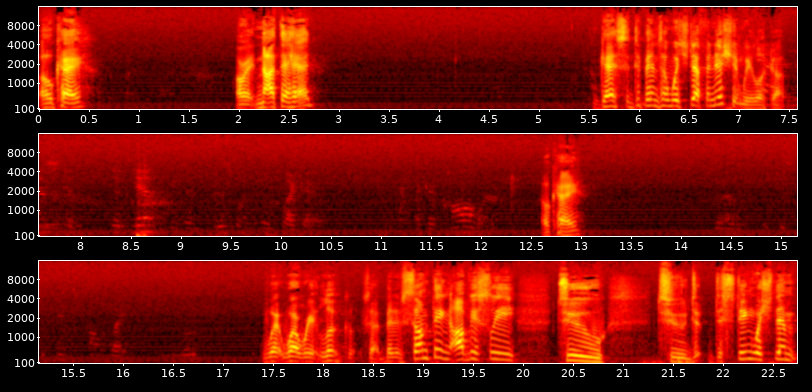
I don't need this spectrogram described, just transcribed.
Okay. All right, not the head? I guess it depends on which definition we look up. this- it- Yes, because this one is like a, like a collar, Okay? so it just depends on what what, look. But if something obviously to to d- distinguish them,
